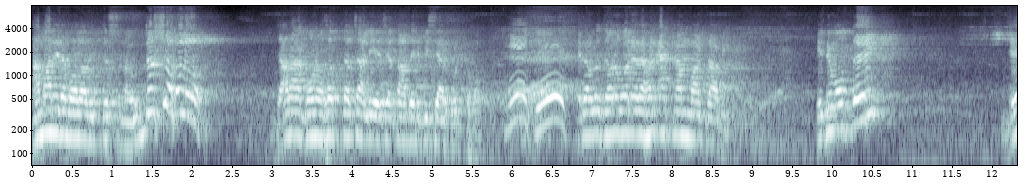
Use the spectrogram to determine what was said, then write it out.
আমার এটা বলার উদ্দেশ্য না। উদ্দেশ্য হলো যারা গণহত্যা চালিয়েছে তাদের বিচার করতে হবে। এটা হলো জনগণের এখন এক নম্বর দাবি। ইতিমধ্যেই যে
